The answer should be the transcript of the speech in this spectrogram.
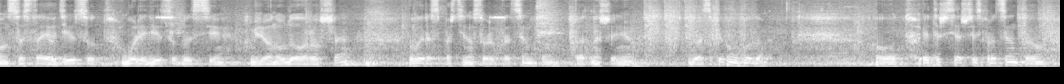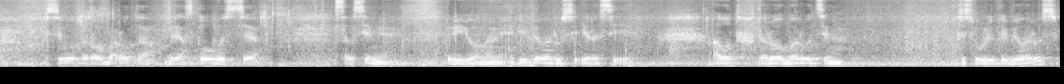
он составил 900, более 920 миллионов долларов США, вырос почти на 40% по отношению к 2021 году. Вот. Это 66% всего товарооборота Брянской области со всеми регионами и Беларуси, и России. А вот в товарообороте с Республикой Беларусь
